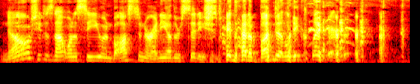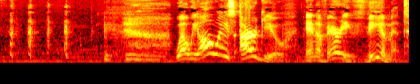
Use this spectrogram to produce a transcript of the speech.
No, she does not want to see you in Boston or any other city. She's made that abundantly clear. Well, we always argue in a very vehement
